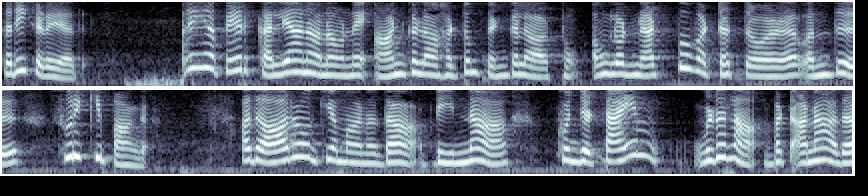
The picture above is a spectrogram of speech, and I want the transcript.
சரி கிடையாது. நிறைய பேர் கல்யாணம் ஆனவுடனே ஆண்களாகட்டும் பெண்களாகட்டும் அவங்களோட நட்பு வட்டத்தோட வந்து சுருக்கிப்பாங்க. அது ஆரோக்கியமானதா அப்படின்னா கொஞ்சம் டைம் விடலாம். பட் ஆனால் அதை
